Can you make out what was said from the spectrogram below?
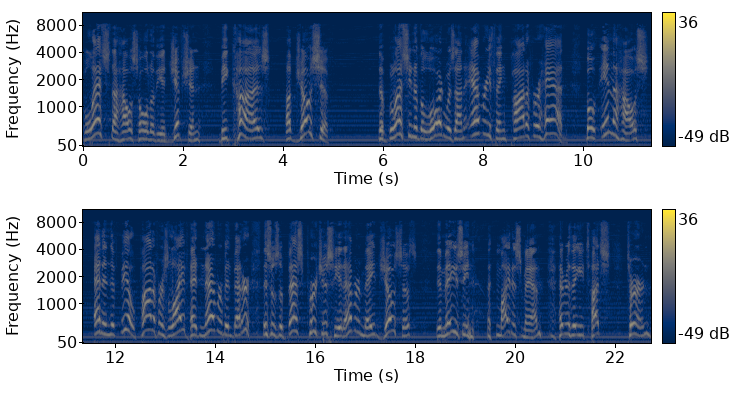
blessed the household of the Egyptian because of Joseph. The blessing of the Lord was on everything Potiphar had, both in the house and in the field. Potiphar's life had never been better. This was the best purchase he had ever made. Joseph's, the amazing Midas man, everything he touched turned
